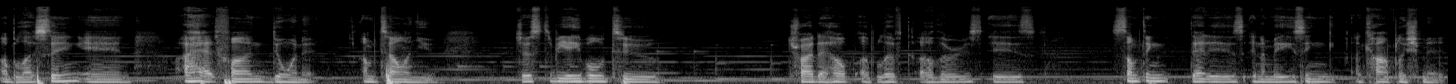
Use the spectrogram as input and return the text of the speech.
a blessing and I had fun doing it. I'm telling you, just to be able to try to help uplift others is something that is an amazing accomplishment.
